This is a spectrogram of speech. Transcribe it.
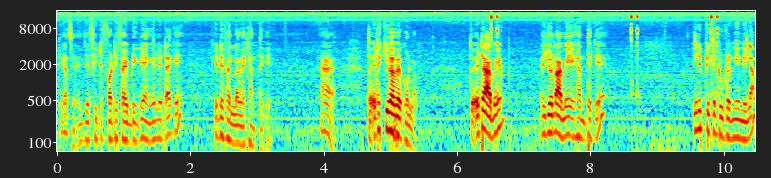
ঠিক আছে? যে fit forty five degree angle এটাকে কেটে ফেললাম এখান থেকে। হ্যাঁ? তো এটা কীভাবে করলাম? তো এটা আমি, এই জন্য আমি এখান থেকে ইলেকট্রিক্যাল টুলটা নিয়ে নিলাম।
